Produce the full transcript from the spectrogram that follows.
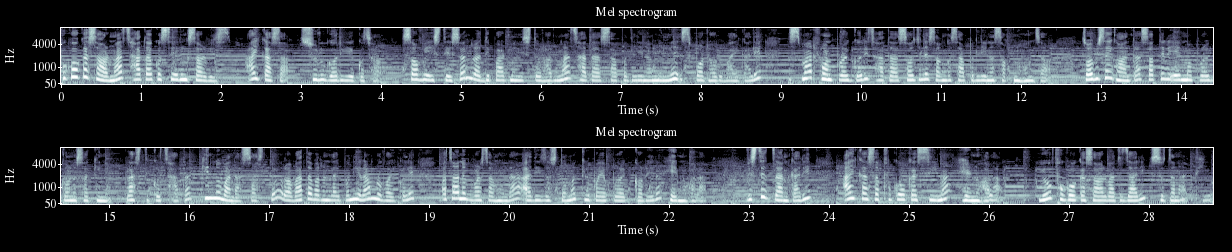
फुकोका सहरमा छाताको सेयरिङ सर्भिस आइकासा सुरु गरिएको छ। सबवे स्टेसन र डिपार्टमेन्ट स्टोरहरूमा छाता सापत लिन मिल्ने स्पटहरू भएकाले स्मार्टफोन प्रयोग गरी छाता सजिलैसँग सापत लिन सक्नुहुन्छ। चौबिसै घन्टा सत्तरी एनमा प्रयोग गर्न सकिने प्लास्टिकको छाता किन्नुभन्दा सस्तो र वातावरणलाई पनि राम्रो भएकोले अचानक वर्षा हुँदा आदि जस्तोमा कृपया प्रयोग गरेर हेर्नुहोला। विस्तृत जानकारी आइकासा फुकोका सीमा हेर्नुहोला। यो फुकुओका सहरबाट जारी सूचना थियो।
